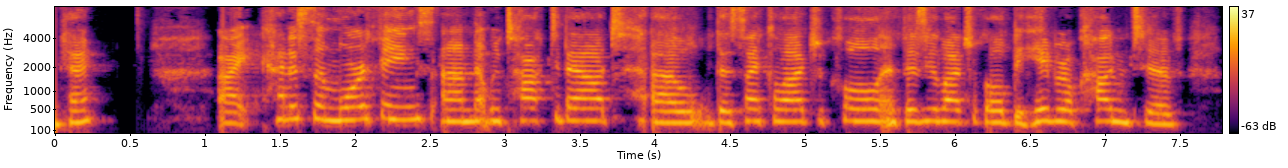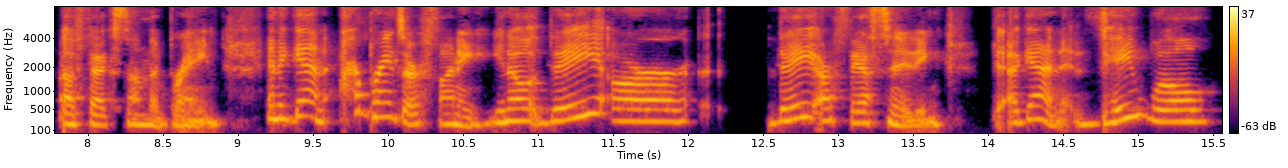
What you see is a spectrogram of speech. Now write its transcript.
Okay. All right, kind of some more things um, that we talked about uh, the psychological and physiological, behavioral, cognitive effects on the brain. And again, our brains are funny. You know, they are they are fascinating. Again, they will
